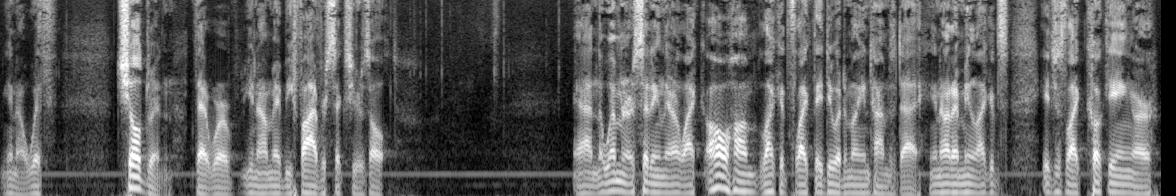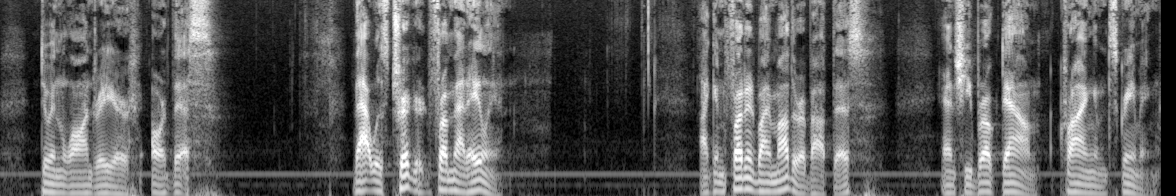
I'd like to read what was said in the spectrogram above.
you know, with children that were, you know, maybe five or six years old. And the women are sitting there like, oh, um, like it's like they do it a million times a day. You know what I mean? Like it's it's just like cooking or doing laundry or or this. That was triggered from that alien. I confronted my mother about this, and she broke down, crying and screaming.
